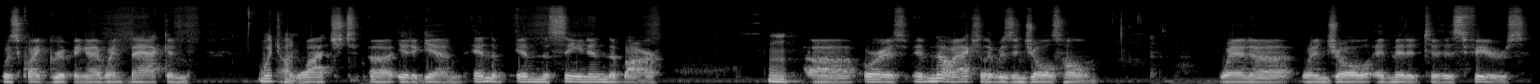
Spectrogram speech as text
was quite gripping. I went back and which I one watched uh, it again in the in the scene in the bar, Hmm. uh, or is no, actually, it was in Joel's home when uh, when Joel admitted to his fears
